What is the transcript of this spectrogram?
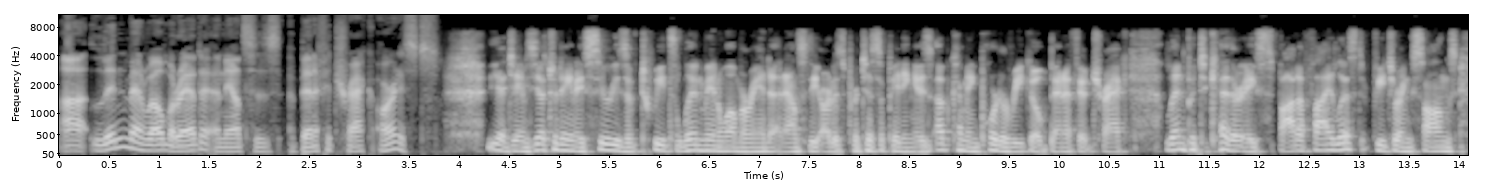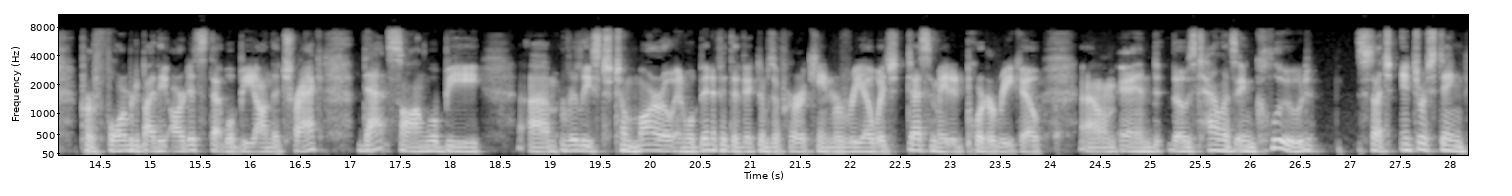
Uh, Lin Manuel Miranda announces a benefit track artists. Yeah, James. Yesterday, in a series of tweets, Lin Manuel Miranda announced the artists participating in his upcoming Puerto Rico benefit track. Lin put together a Spotify list featuring songs performed by the artists that will be on the track. That song will be um, released tomorrow and will benefit the victims of Hurricane Maria, which decimated Puerto Rico. Um, and those talents include such interesting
